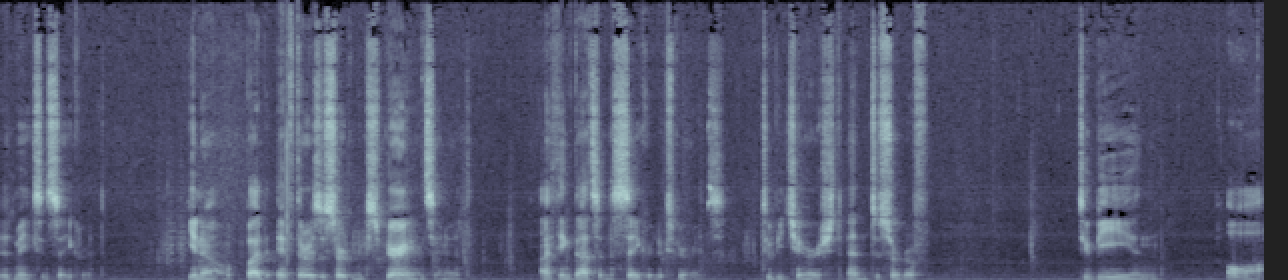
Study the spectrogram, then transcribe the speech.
it makes it sacred. You know, but if there is a certain experience in it, I think that's a sacred experience to be cherished and to sort of to be in awe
